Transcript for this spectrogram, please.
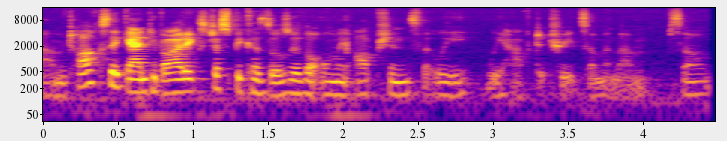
um, toxic antibiotics just because those are the only options that we, we have to treat some of them. So,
